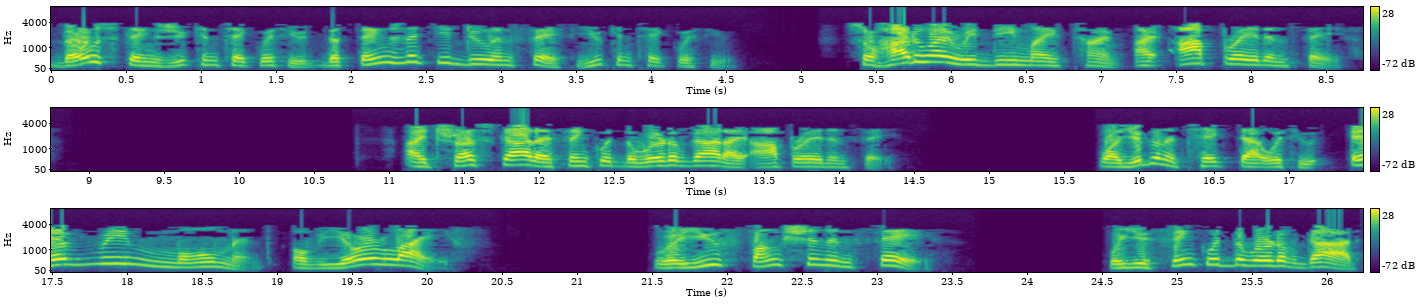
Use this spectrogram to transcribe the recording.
Those things you can take with you. The things that you do in faith, you can take with you. So how do I redeem my time? I operate in faith. I trust God. I think with the Word of God. I operate in faith. Well, you're going to take that with you every moment of your life where you function in faith, where you think with the Word of God,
